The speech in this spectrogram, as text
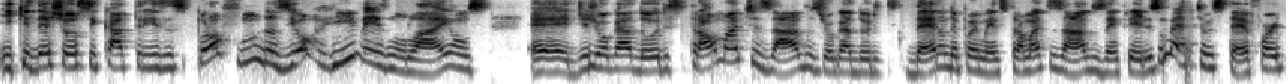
e que deixou cicatrizes profundas e horríveis no Lions é, de jogadores traumatizados, jogadores que deram depoimentos traumatizados, entre eles o Matthew Stafford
